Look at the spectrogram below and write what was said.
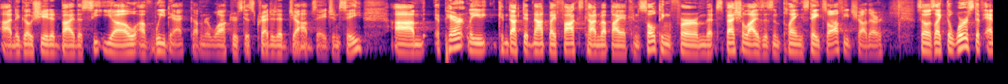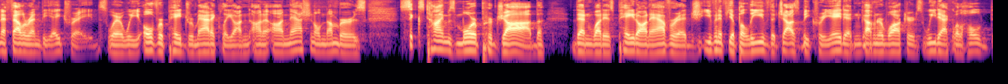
Uh, negotiated by the CEO of WEDC, Governor Walker's discredited jobs agency, um, apparently conducted not by Foxconn but by a consulting firm that specializes in playing states off each other. So it's like the worst of NFL or NBA trades, where we overpaid dramatically on on, on national numbers, six times more per job than what is paid on average, even if you believe that jobs be created, and Governor Walker's WEDC will hold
